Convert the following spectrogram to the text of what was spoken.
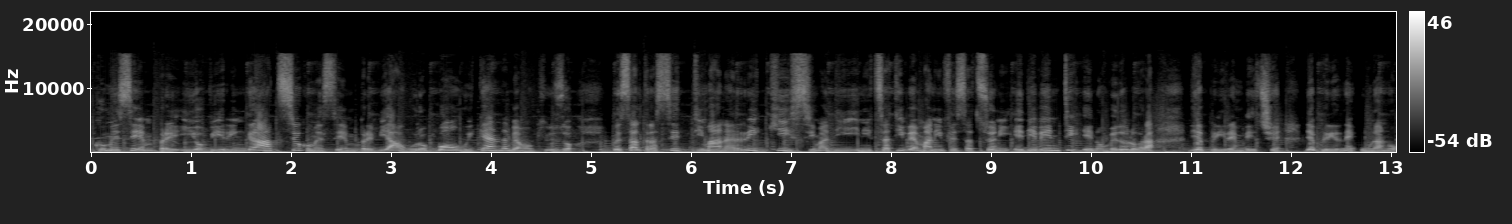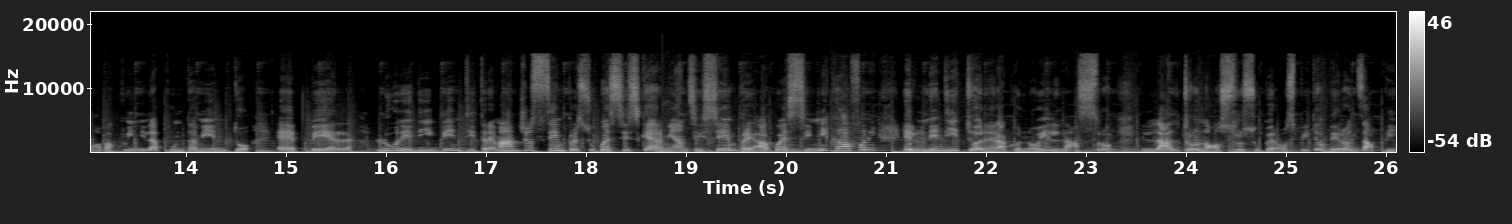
come sempre io vi ringrazio, come sempre vi auguro buon weekend, abbiamo chiuso quest'altra settimana ricchissima di iniziative, manifestazioni e di eventi e non vedo l'ora di aprire invece, di aprirne una nuova. Quindi l'appuntamento è per lunedì 23 maggio, sempre sempre su questi schermi, anzi sempre a questi microfoni e lunedì tornerà con noi il nastro, l'altro nostro super ospite, ovvero Zappi.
